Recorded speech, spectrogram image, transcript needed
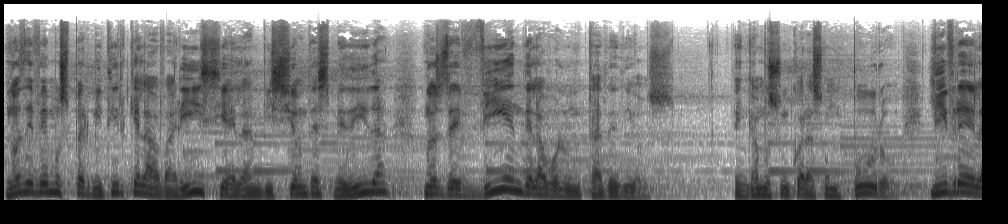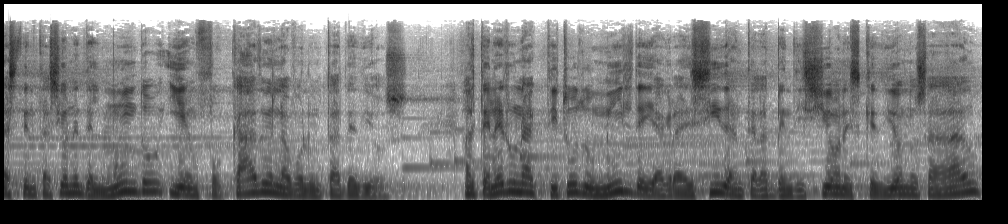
No debemos permitir que la avaricia y la ambición desmedida nos desvíen de la voluntad de Dios. Tengamos un corazón puro, libre de las tentaciones del mundo y enfocado en la voluntad de Dios. Al tener una actitud humilde y agradecida ante las bendiciones que Dios nos ha dado,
